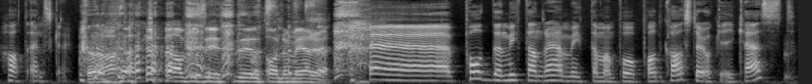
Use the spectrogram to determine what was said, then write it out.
Hat älskar. Ja, ja precis. Du håller med dig. Eh, podden Mitt andra hem hittar man på Podcaster och Acast.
